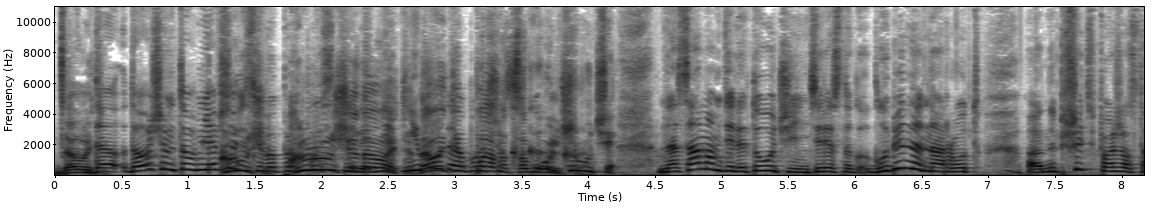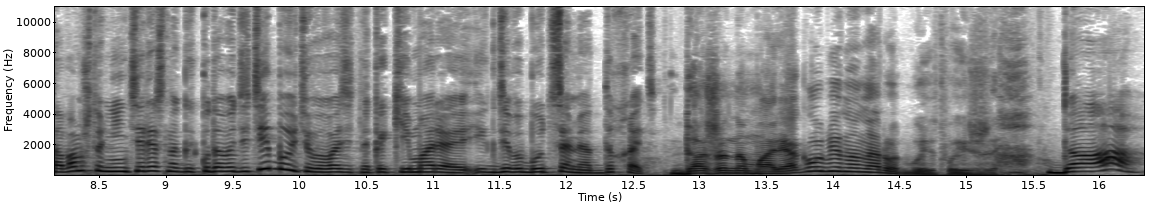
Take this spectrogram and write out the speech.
Давайте. Да, да, в общем-то, у меня круче, все, если вы пропустили. Круче давайте, Нет, не давайте буду, больше, больше. круче. На самом деле это очень интересно. Глубинный народ. А, напишите, пожалуйста, а вам что, не интересно, куда вы детей будете вывозить, на какие моря, и где вы будете сами отдыхать? Даже на моря глубинный народ будет выезжать? Да.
